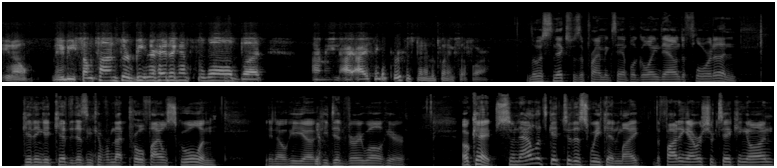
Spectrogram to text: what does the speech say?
you know, maybe sometimes they're beating their head against the wall, but I mean, I, I think the proof has been in the pudding so far. Louis Nix was a prime example going down to Florida and getting a kid that doesn't come from that profile school, and you know he uh, yeah. he did very well here. Okay, so now let's get to this weekend, Mike. The Fighting Irish are taking on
